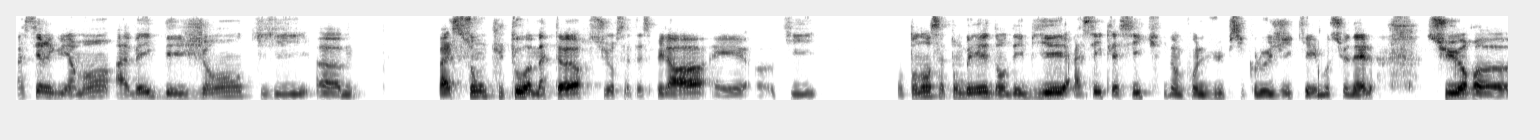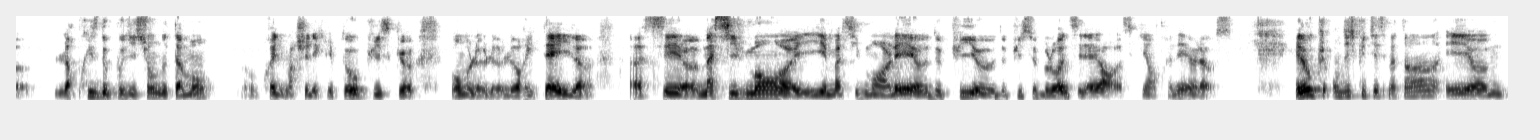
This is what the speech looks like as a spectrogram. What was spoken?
assez régulièrement avec des gens qui euh, bah, sont plutôt amateurs sur cet aspect-là et euh, qui ont tendance à tomber dans des biais assez classiques d'un point de vue psychologique et émotionnel sur euh, leur prise de position, notamment auprès du marché des cryptos, puisque bon, le, retail, euh, c'est euh, massivement, euh, il est massivement allé euh, depuis, euh, depuis ce bull. C'est d'ailleurs ce qui a entraîné euh, la hausse. Et donc, on discutait ce matin, et euh,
